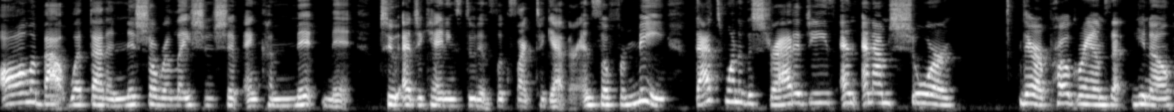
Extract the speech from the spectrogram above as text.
all about what that initial relationship and commitment to educating students looks like together. And so for me, that's one of the strategies and and I'm sure there are programs that you know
